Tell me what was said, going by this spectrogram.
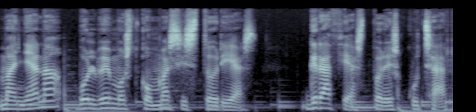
Mañana volvemos con más historias. Gracias por escuchar.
